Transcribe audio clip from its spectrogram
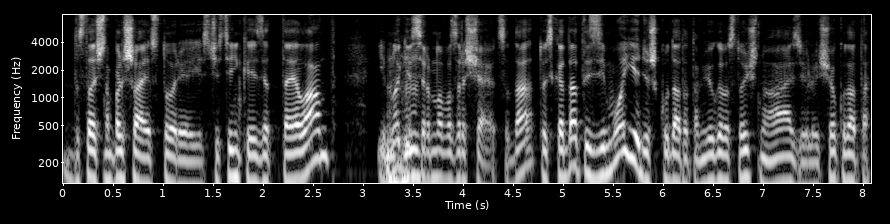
достаточно большая история есть, частенько ездят в Таиланд, и многие Мгм. все равно возвращаются, да. То есть, когда ты зимой едешь куда-то там в Юго-Восточную Азию или еще куда-то,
